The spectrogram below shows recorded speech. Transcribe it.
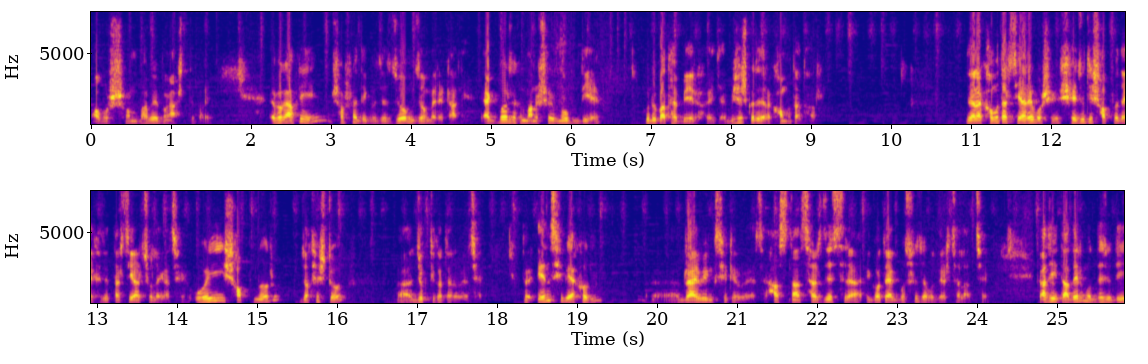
অবশ্যম্ভাবে এবং আসতে পারে। এবং আপনি সবসময় দেখবেন যে, জম জমের টানে। একবার যখন মানুষের মুখ দিয়ে কোনো কথা বের হয়ে যায়, বিশেষ করে যারা ক্ষমতাধর যারা ক্ষমতার চেয়ারে বসে, সে যদি স্বপ্ন দেখে যে তার চেয়ার চলে গেছে, ওই স্বপ্নর যথেষ্ট যৌক্তিকতা রয়েছে। তো এনসিবি এখন ড্রাইভিং সিটে রয়েছে। হাসনা সার্জিসরা গত এক বছর যাবৎ দেশ চালাচ্ছে। কাজেই তাদের মধ্যে যদি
